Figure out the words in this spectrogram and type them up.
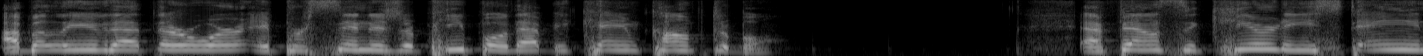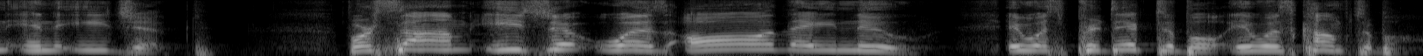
I believe that there were a percentage of people that became comfortable and found security staying in Egypt. For some, Egypt was all they knew. It was predictable. It was comfortable.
